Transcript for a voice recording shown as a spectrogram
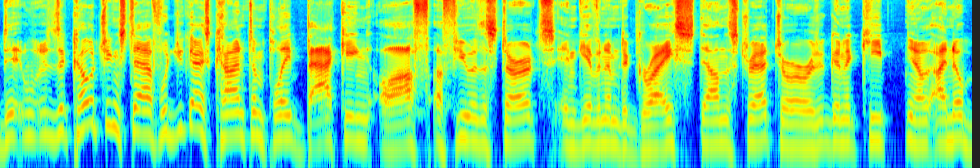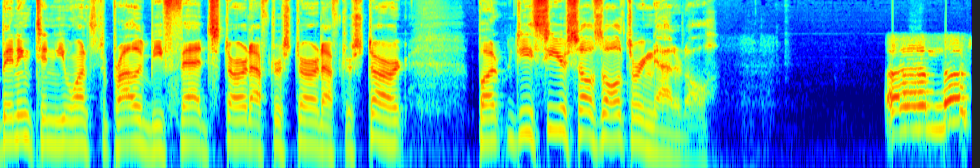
Did, was the coaching staff, would you guys contemplate backing off a few of the starts and giving them to Greiss down the stretch? Or are you going to keep, you know, I know Binnington. he wants to probably be fed start after start after start, but do you see yourselves altering that at all? Um, not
